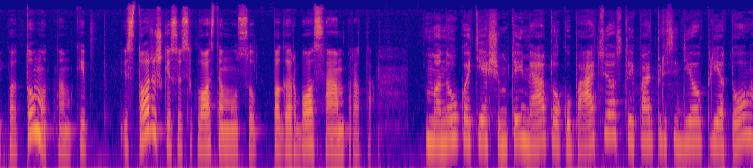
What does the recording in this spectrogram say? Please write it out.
ypatumų tam, kaip istoriškai susiklostė mūsų pagarbos samprata? Manau, kad tie šimtai metų okupacijos taip pat prisidėjo prie to,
